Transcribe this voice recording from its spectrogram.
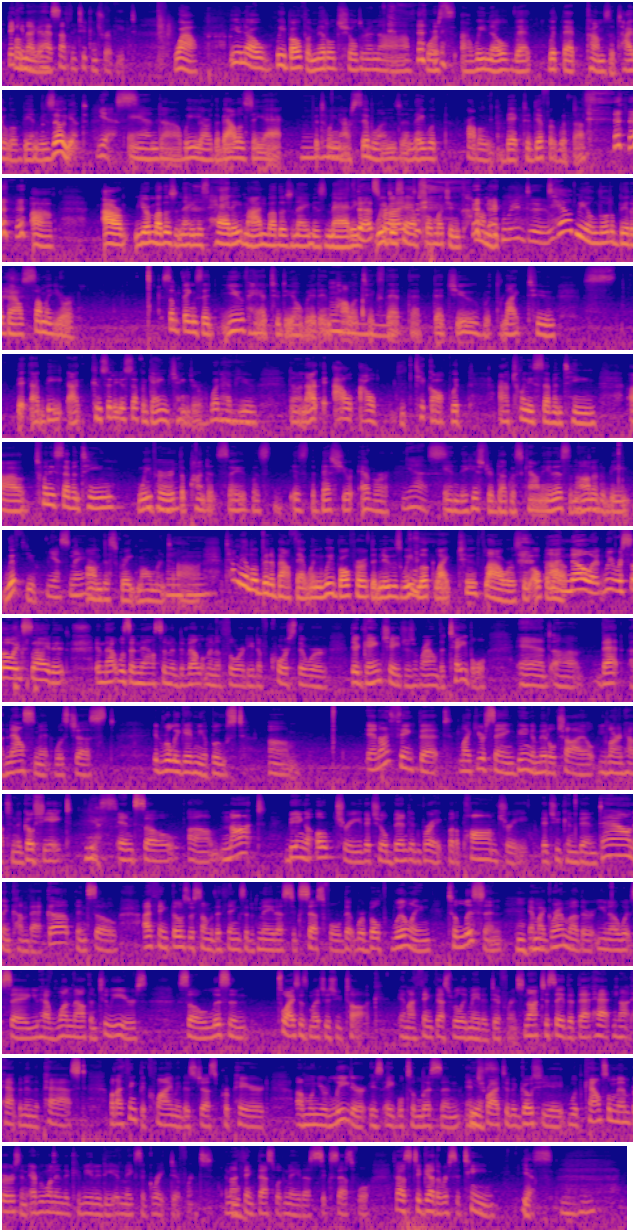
thinking may I- had something to contribute. Wow. You know, we both are middle children. Uh, of course, uh, we know that with that comes the title of being resilient. Yes. And uh, we are the balancing act between Mm-hmm. our siblings, and they would probably beg to differ with us. uh, our, your mother's name is Hattie. My mother's name is Maddie. That's we just have so much in common. we do. Tell me a little bit about some of your some things that you've had to deal with in politics Mm. that, that, that you would like to I be I consider yourself a game changer. What have you Mm. done? I, I'll, I'll kick off with our 2017. Uh, 2017, we've Mm-hmm. heard the pundits say was is the best year ever Yes. in the history of Douglas County, and it's an honor Mm-hmm. to be with you yes, ma'am. on this great moment. Uh, Mhm. tell me a little bit about that. When we both heard the news, we looked like two flowers who opened I up. I know it. We were so excited. And that was announced in the Development Authority. And of course, there were there game changers around the table. And uh, that announcement was just, it really gave me a boost. Um, and I think that, like you're saying, being a middle child, you learn how to negotiate. Yes. And so, um, not being an oak tree that you'll bend and break, but a palm tree that you can bend down and come back up. And so, I think those are some of the things that have made us successful. That we're both willing to listen. And my grandmother, you know, would say, "You have one mouth and two ears, so listen twice as much as you talk." And I think that's really made a difference. Not to say that that had not happened in the past, but I think the climate is just prepared um, when your leader is able to listen and Yes. try to negotiate with council members and everyone in the community. It makes a great difference, and I think that's what made us successful. Us together, it's a team. Yes.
